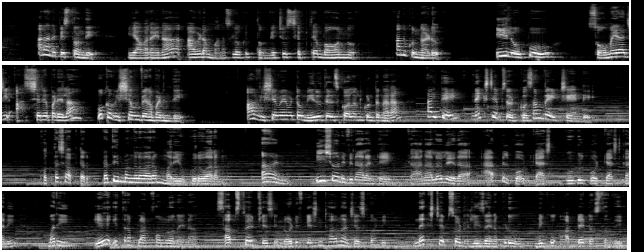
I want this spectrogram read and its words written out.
అని అనిపిస్తోంది. ఎవరైనా ఆవిడ మనసులోకి తొంగి చూసి చెప్తే బావున్ను అనుకున్నాడు. ఈలోపు సోమయాజీ ఆశ్చర్యపడేలా ఒక విషయం వినబడింది. ఆ విషయం ఏమిటో మీరు తెలుసుకోవాలనుకుంటున్నారా? అయితే నెక్స్ట్ ఎపిసోడ్ కోసం వెయిట్ చేయండి. కొత్త చాప్టర్ ప్రతి మంగళవారం మరియు గురువారం. అండ్ ఈ షోని వినాలంటే గానాలో లేదా యాపిల్ పాడ్కాస్ట్ గూగుల్ పాడ్కాస్ట్ కానీ మరి ఏ ఇతర ప్లాట్ఫామ్లోనైనా సబ్స్క్రైబ్ చేసి నోటిఫికేషన్ టర్న్ ఆన్ చేసుకోండి. నెక్స్ట్ ఎపిసోడ్ రిలీజ్ అయినప్పుడు మీకు అప్డేట్ వస్తుంది.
